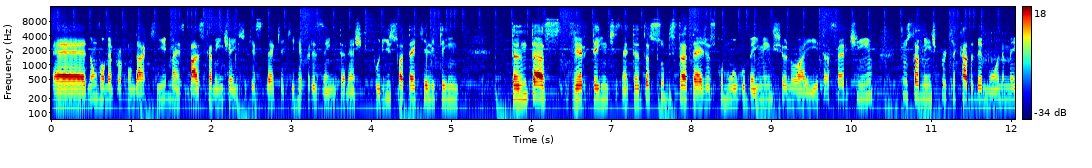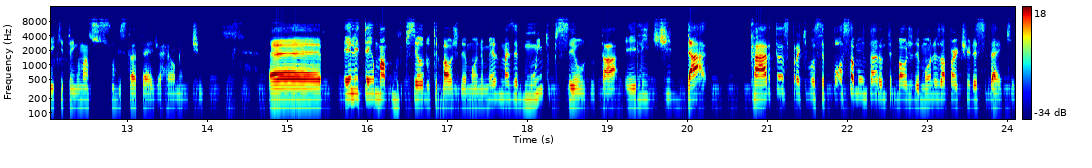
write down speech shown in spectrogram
É, não vou me aprofundar aqui, mas basicamente é isso que esse deck aqui representa, né? Acho que por isso até que ele tem tantas vertentes, né? Tantas subestratégias, como o Hugo bem mencionou aí, tá certinho, justamente porque cada demônio meio que tem uma subestratégia, realmente. É, ele tem uma, um pseudo tribal de demônio mesmo, mas é muito pseudo, tá? Ele te dá cartas para que você possa montar um tribal de demônios a partir desse deck,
